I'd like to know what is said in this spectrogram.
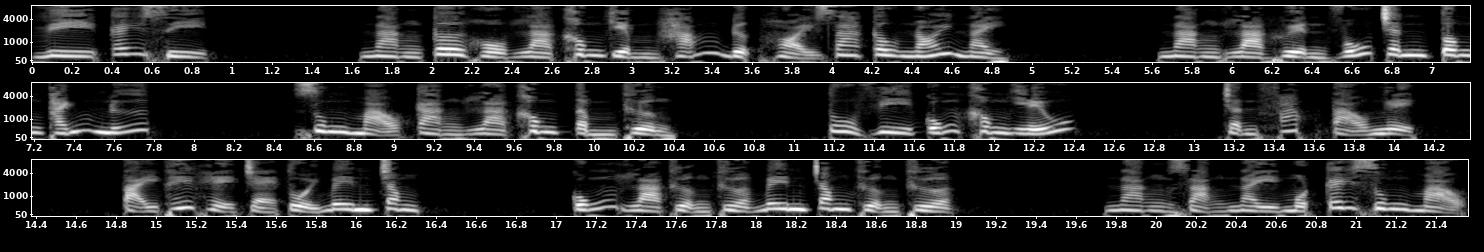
vì cái gì, nàng cơ hồ là không kiềm hãm được hỏi ra câu nói này, nàng là huyền vũ chân tôn thánh nữ, dung mạo càng là không tầm thường, tu vi cũng không yếu, trận pháp tạo nghệ, tại thế hệ trẻ tuổi bên trong, cũng là thượng thừa bên trong thượng thừa, nàng dạng này một cái dung mạo,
